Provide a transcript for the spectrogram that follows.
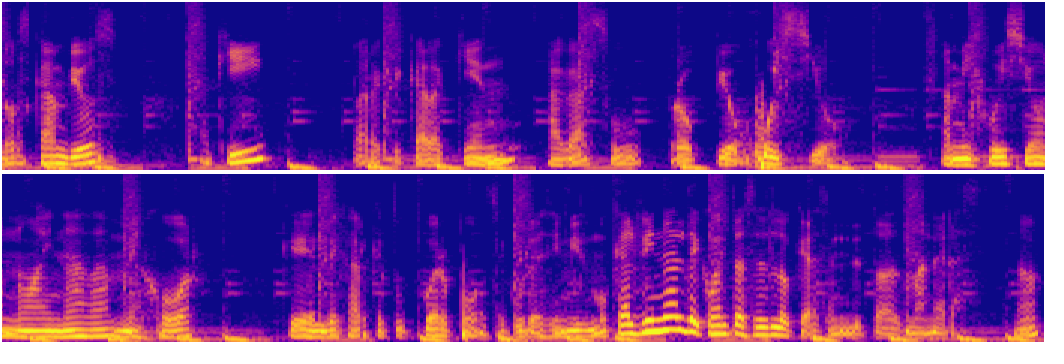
los cambios aquí para que cada quien haga su propio juicio. A mi juicio no hay nada mejor que el dejar que tu cuerpo se cure a sí mismo, que al final de cuentas es lo que hacen de todas maneras, ¿no?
